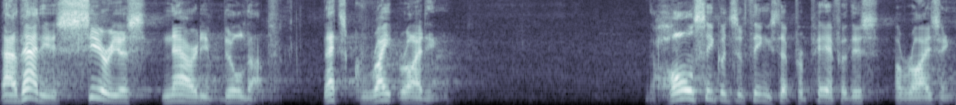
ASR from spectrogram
Now, that is serious narrative build up. That's great writing. The whole sequence of things that prepare for this arising.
